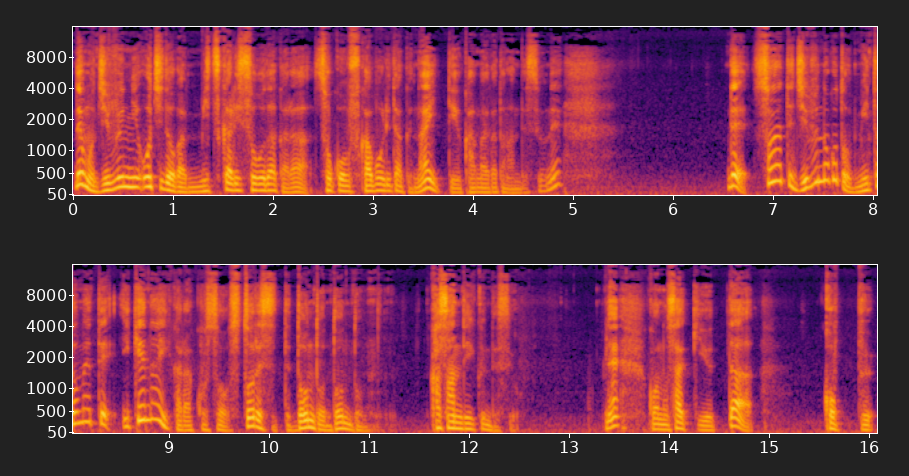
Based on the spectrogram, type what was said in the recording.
でも自分に落ち度が見つかりそうだから、そこを深掘りたくないっていう考え方なんですよね。で、そうやって自分のことを認めていけないからこそ、ストレスってどんどんどんどんかさんでいくんですよ。ね？このさっき言ったコップ。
